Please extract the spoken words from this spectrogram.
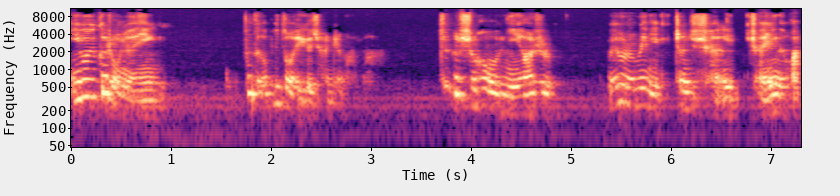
因为各种原因不得不做一个全职妈妈。这个时候，你要是没有人为你争取权利权益的话，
